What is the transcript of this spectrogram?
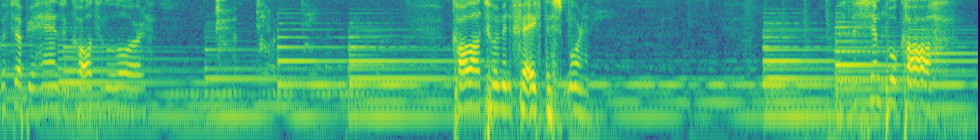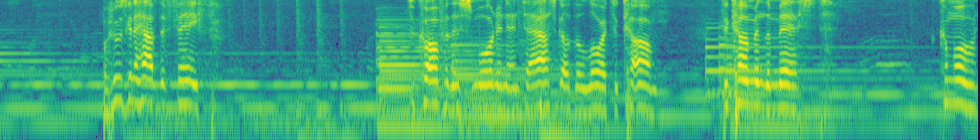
Lift up your hands and call to the Lord. call out to Him in faith this morning. Simple call. But who's going to have the faith to call for this morning and to ask of the Lord to come, to come in the midst? Come on.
